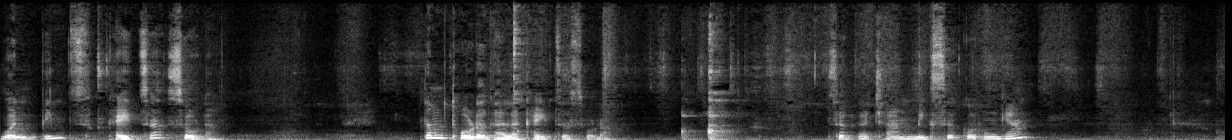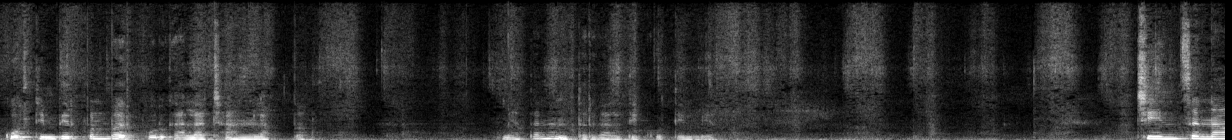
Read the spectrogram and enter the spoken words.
वन पिंच खायचा सोडा. एकदम थोडं घाला खायचा सोडा. सगळं छान मिक्स करून घ्या. कोथिंबीर पण भरपूर घाला छान लागतं. मी आता नंतर घालते कोथिंबीर. चिंचना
